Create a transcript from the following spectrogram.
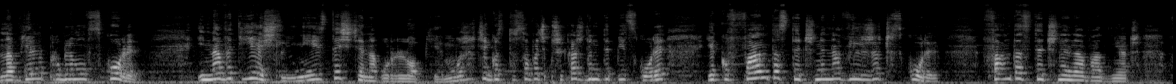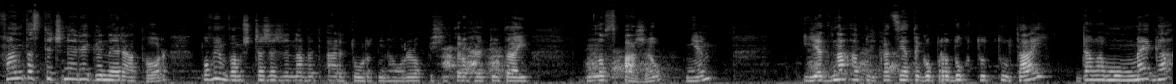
na wiele problemów skóry. I nawet jeśli nie jesteście na urlopie, możecie go stosować przy każdym typie skóry jako fantastyczny nawilżacz skóry, fantastyczny nawadniacz, fantastyczny regenerator. Powiem Wam szczerze, że nawet Artur na urlopie się trochę tutaj no sparzył, nie? Jedna aplikacja tego produktu tutaj dała mu mega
